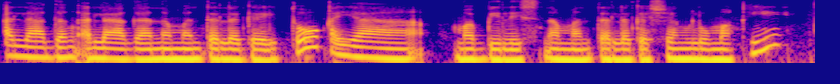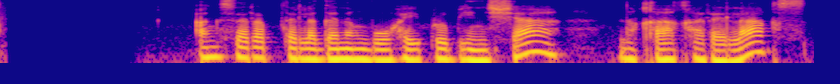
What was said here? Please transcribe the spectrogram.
Alagang-alaga naman talaga ito kaya mabilis naman talaga siyang lumaki. Ang sarap talaga ng buhay probinsya, nakaka-relax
